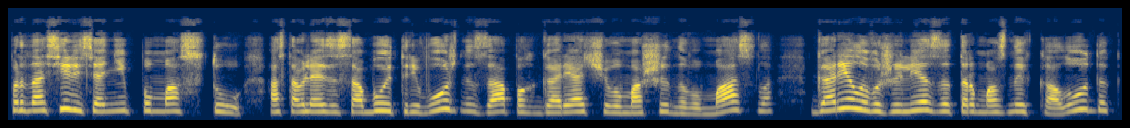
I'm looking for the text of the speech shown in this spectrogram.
проносились они по мосту, оставляя за собой тревожный запах горячего машинного масла, горелого железа тормозных колодок,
